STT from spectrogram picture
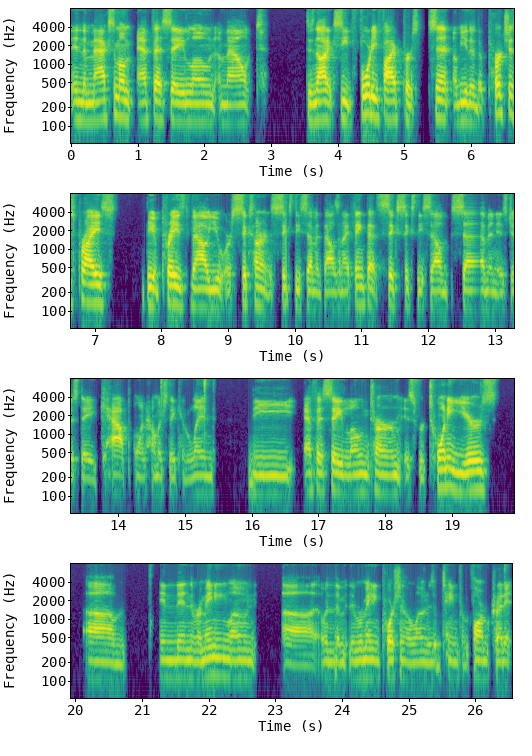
and the maximum FSA loan amount does not exceed 45% of either the purchase price, the appraised value, or 667,000. I think that 667 is just a cap on how much they can lend the FSA loan term is for 20 years. Um, and then the remaining loan uh, or the, the remaining portion of the loan is obtained from farm credit.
